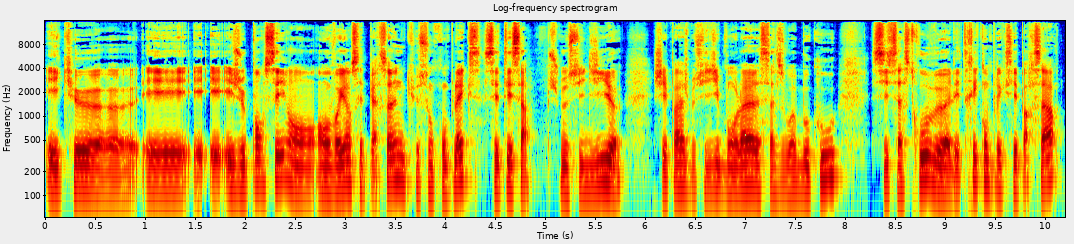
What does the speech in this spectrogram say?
et que euh, et, et, et, je pensais en, en, voyant cette personne que son complexe c'était ça. Je me suis dit, je sais pas, je me suis dit bon là, ça se voit beaucoup. Si ça se trouve, elle est très complexée par ça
